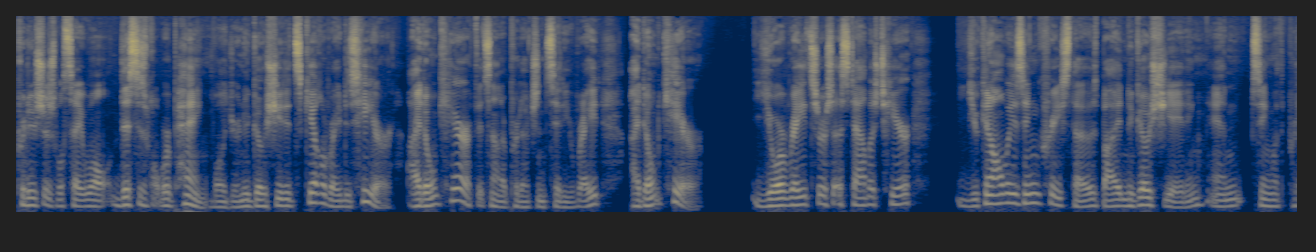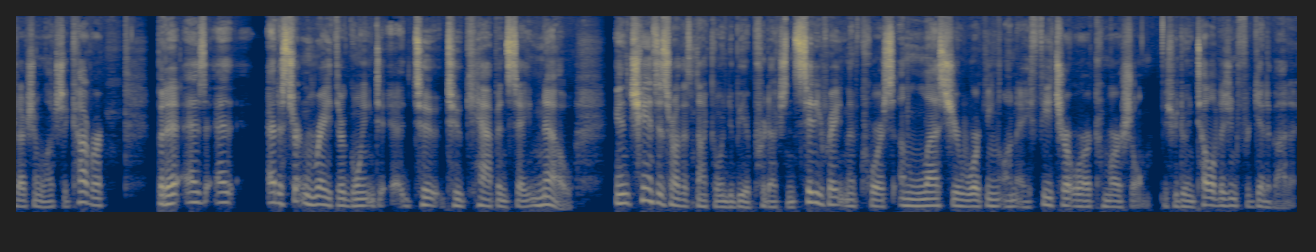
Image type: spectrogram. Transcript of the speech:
producers will say, well, this is what we're paying. Well, your negotiated scale rate is here. I don't care if it's not a production city rate. I don't care. Your rates are established here you can always increase those by negotiating and seeing what the production will actually cover. But as, as at a certain rate, they're going to, uh, to, to cap and say no. And chances are that's not going to be a production city rate. And of course, unless you're working on a feature or a commercial. If you're doing television, forget about it.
